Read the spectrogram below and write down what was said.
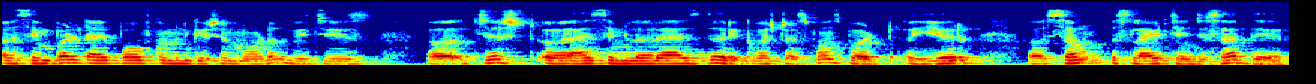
a, simple type of communication model which is uh, just uh, as similar as the request response but here some slight changes are there.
